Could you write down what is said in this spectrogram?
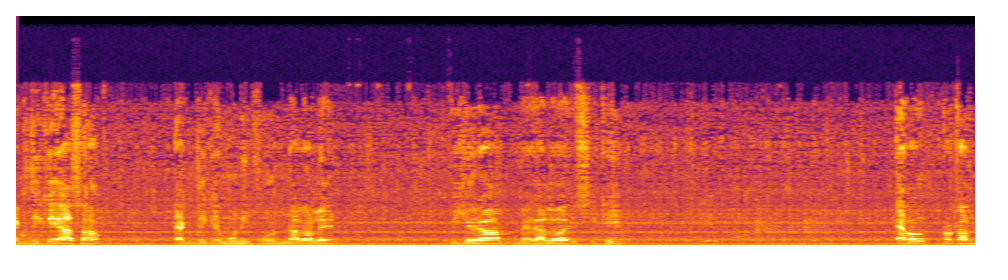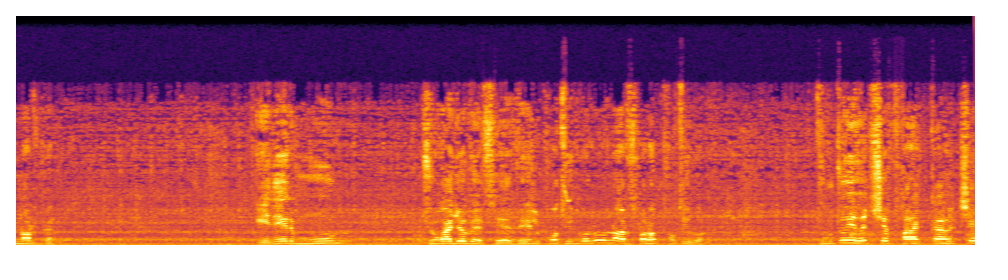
একদিকে আসাম, একদিকে মণিপুর, নাগাল্যান্ড, মিজোরাম, মেঘালয়, সিকিম এবং টোটাল নর্থ বেঙ্গল এদের মূল যোগাযোগের সে রেলপথই বলুন আর সড়ক পথই বলুন দুটোই হচ্ছে ফারাক্কা হচ্ছে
